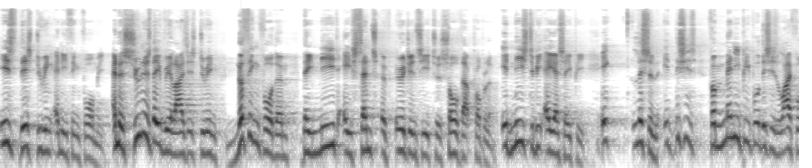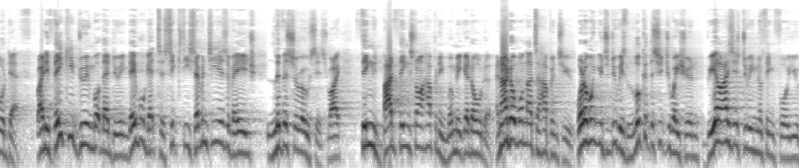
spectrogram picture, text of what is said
is this doing anything for me? And as soon as they realize it's doing nothing for them, they need a sense of urgency to solve that problem. It needs to be ASAP. It listen, it, this is, for many people, this is life or death, right? If they keep doing what they're doing, they will get to 60, 70 years of age, liver cirrhosis, right? Things, bad things start happening when we get older. And I don't want that to happen to you. What I want you to do is look at the situation, realize it's doing nothing for you,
